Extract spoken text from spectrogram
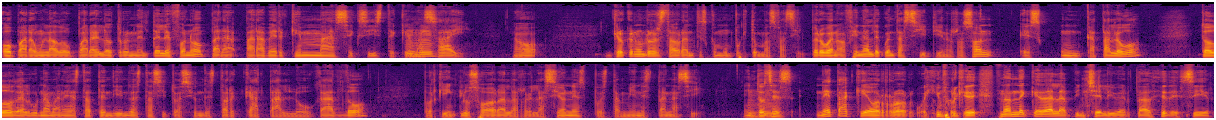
o para un lado o para el otro en el teléfono, para, para ver qué más existe, qué más hay, ¿no? Y creo que en un restaurante es como un poquito más fácil. Pero bueno, a final de cuentas sí tienes razón, es un catálogo, todo de alguna manera está atendiendo a esta situación de estar catalogado, porque incluso ahora las relaciones pues también están así. Entonces, neta, qué horror, güey, porque ¿dónde queda la pinche libertad de decir,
